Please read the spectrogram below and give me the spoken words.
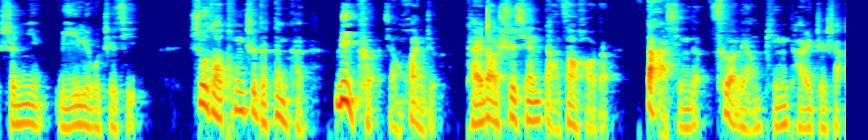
生命弥留之际，受到通知的邓肯立刻将患者抬到事先打造好的大型的测量平台之上。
